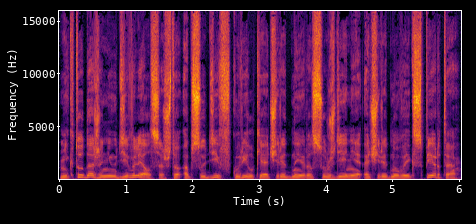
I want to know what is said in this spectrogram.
Никто даже не удивлялся, что, обсудив в курилке очередные рассуждения очередного эксперта,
